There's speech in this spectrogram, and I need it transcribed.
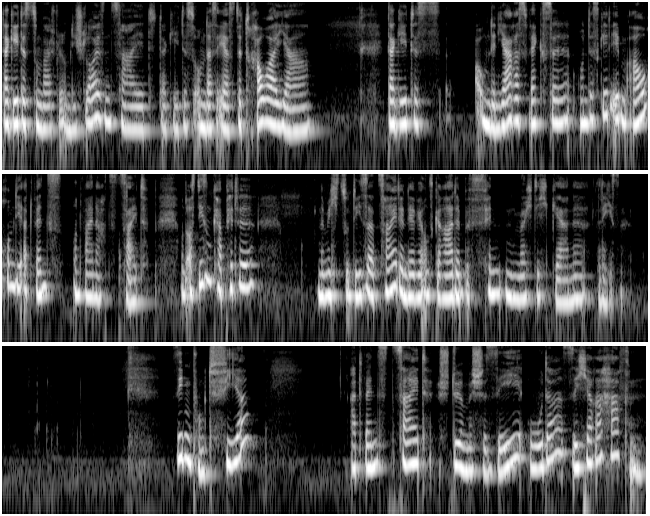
Da geht es zum Beispiel um die Schleusenzeit, da geht es um das erste Trauerjahr, da geht es um den Jahreswechsel und es geht eben auch um die Advents- und Weihnachtszeit. Und aus diesem Kapitel, nämlich zu dieser Zeit, in der wir uns gerade befinden, möchte ich gerne lesen. 7.4 Adventszeit, stürmische See oder sicherer Hafen.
